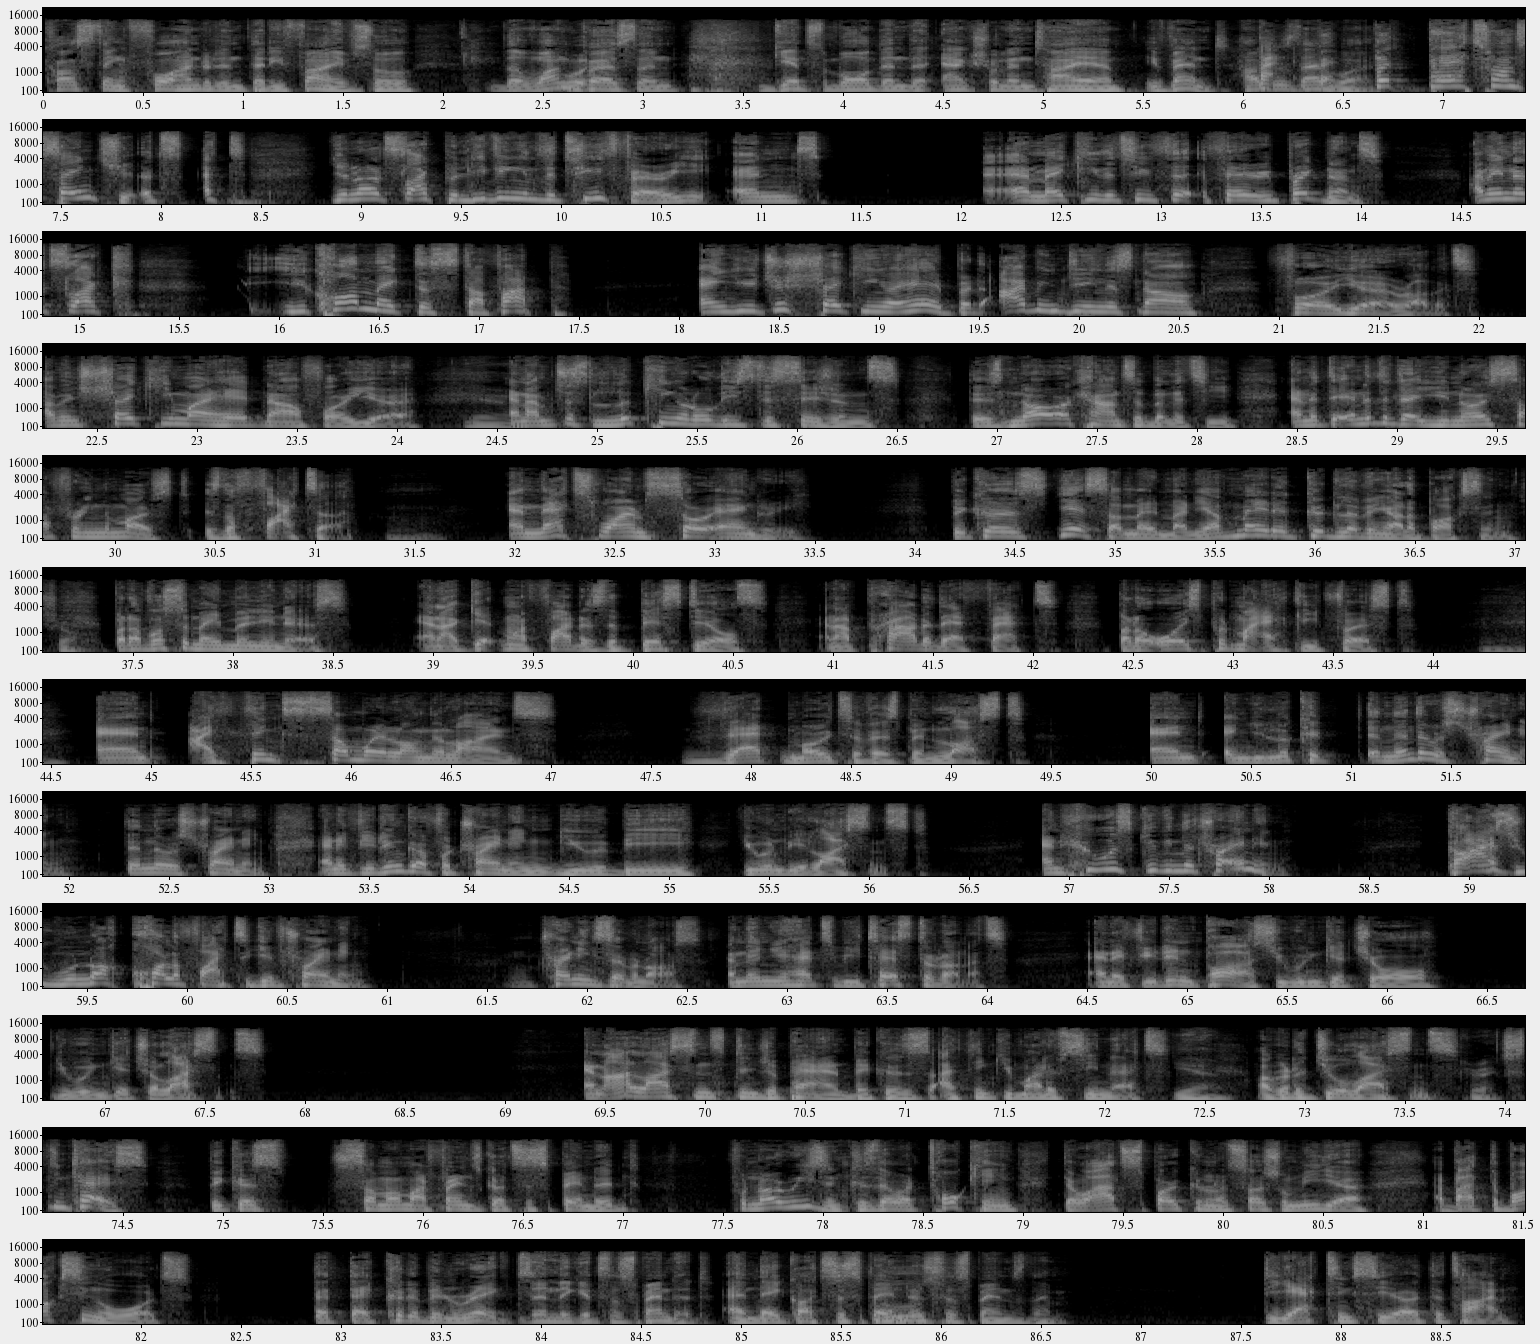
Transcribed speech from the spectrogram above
costing 435. So the one person gets more than the actual entire event. How does that but, work? But, but that's what I'm saying to you. It's, it's you know, it's like believing in the tooth fairy and and making the tooth fairy pregnant. I mean, it's like you can't make this stuff up, and you're just shaking your head. But I've been doing this now for a year, Robert. I've been shaking my head now for a year, Yeah. and I'm just looking at all these decisions. There's no accountability, and at the end of the day, you know, suffering the most is the fighter, hmm. and that's why I'm so angry because yes, I made money. I've made a good living out of boxing. Sure. But I've also made millionaires. And I get my fighters the best deals. And I'm proud of that fact. But I always put my athlete first. Hmm. And I think somewhere along the lines, that motive has been lost. And and you look at and then there was training. Then there was training. And if you didn't go for training, you would be you wouldn't be licensed. And who was giving the training? Guys who were not qualified to give training training seminars, and then you had to be tested on it. And if you didn't pass, you wouldn't get your you wouldn't get your license. And I licensed in Japan because I think you might have seen that. Yeah. I got a dual license, Correct. just in case, because some of my friends got suspended for no reason because they were talking, they were outspoken on social media about the boxing awards that they could have been rigged, then they get suspended. and they got suspended. Who suspends them? The acting CEO at the time.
